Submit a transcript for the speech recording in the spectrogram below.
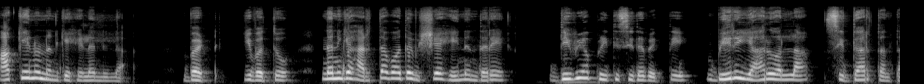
ಆಕೇನು ನನಗೆ ಹೇಳಲಿಲ್ಲ. ಬಟ್ ಇವತ್ತು ನನಗೆ ಅರ್ಥವಾದ ವಿಷಯ ಏನೆಂದರೆ ದಿವ್ಯ ಪ್ರೀತಿಸಿದ ವ್ಯಕ್ತಿ ಬೇರೆ ಯಾರೂ ಅಲ್ಲ ಸಿದ್ಧಾರ್ಥ್ ಅಂತ.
